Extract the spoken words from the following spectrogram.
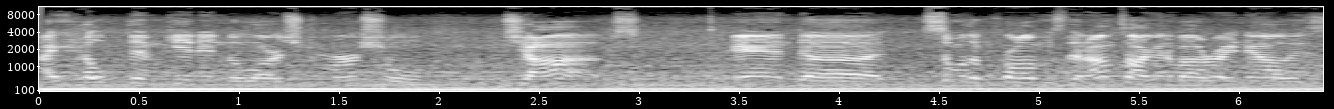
I help them get into large commercial jobs. And uh, some of the problems that I'm talking about right now is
